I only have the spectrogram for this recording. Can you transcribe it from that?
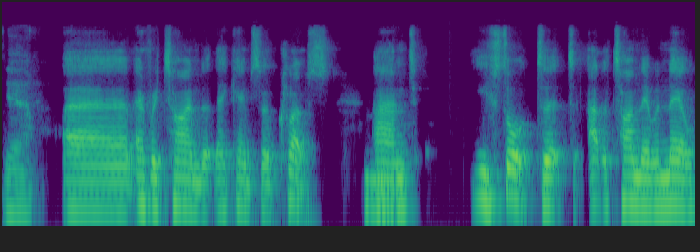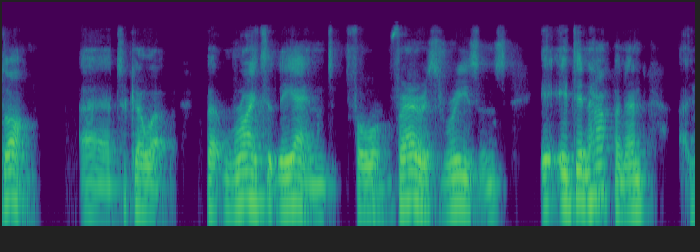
Yeah. Uh, every time that they came so close, mm. and you thought that at the time they were nailed on uh, to go up, but right at the end, for mm. various reasons, it, it didn't happen. And uh,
